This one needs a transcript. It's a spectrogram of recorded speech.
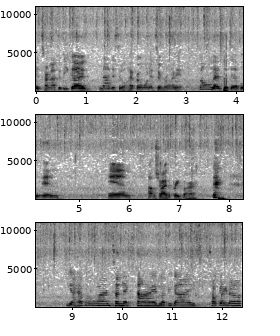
it turned out to be good. Now this little heifer wanted to ruin it. Don't let the devil in. And I'll try to pray for her. Yeah, have a one. Till next time. Love you guys. Talk later.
